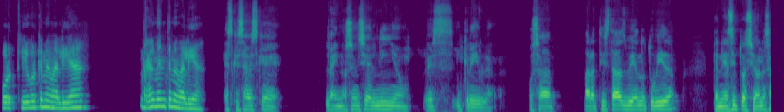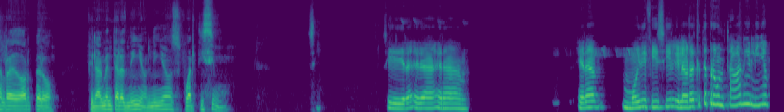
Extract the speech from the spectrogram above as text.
Porque yo creo que me valía, realmente me valía. Es que sabes que la inocencia del niño es increíble. O sea, para ti estabas viviendo tu vida, tenías situaciones alrededor, pero finalmente eras niño. El niño es fuertísimo. Sí. Era, era, era, era muy difícil. Y la verdad es que te preguntaban y el niño.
